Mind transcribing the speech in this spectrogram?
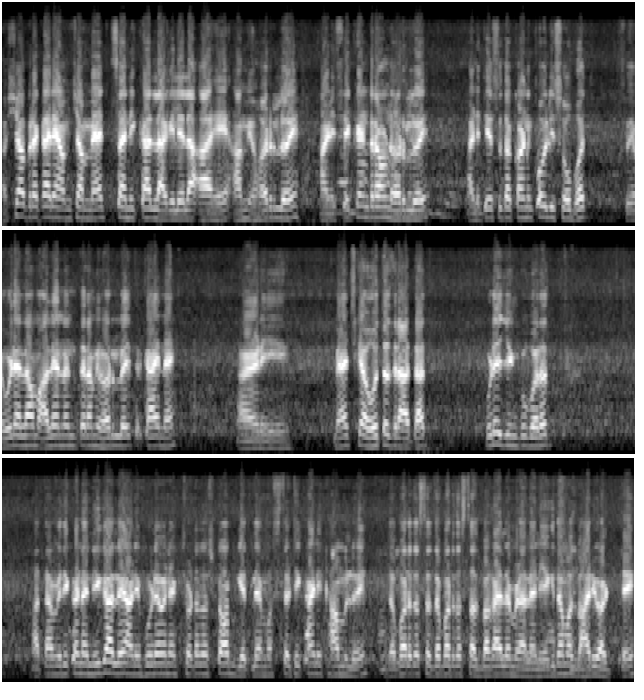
अशा प्रकारे आमच्या मॅचचा निकाल लागलेला आहे. आम्ही हरलोय आणि सेकंड राऊंड हरलोय. आणि ते सुद्धा कणकवली सोबत सो एवढ्या लांब आल्यानंतर आम्ही हरलोय तर काय नाही. आणि मॅच काय होतच राहतात. पुढे जिंकू परत. आता आम्ही तिकडनं आहे आणि पुढे येऊन एक छोटासा स्टॉप घेतलाय. मस्त ठिकाणी थांबलोय. जबरदस्त जबरदस्त बघायला मिळालं आणि एकदमच भारी वाटते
